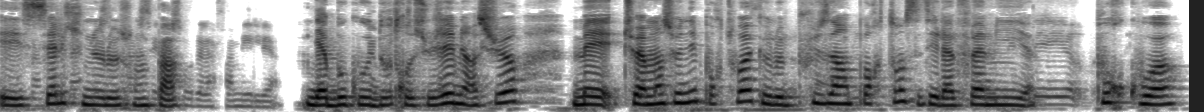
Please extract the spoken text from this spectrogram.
et celles qui ne le sont pas. Il y a beaucoup d'autres sujets bien sûr, mais tu as mentionné pour toi que le plus important c'était la famille. Pourquoi?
